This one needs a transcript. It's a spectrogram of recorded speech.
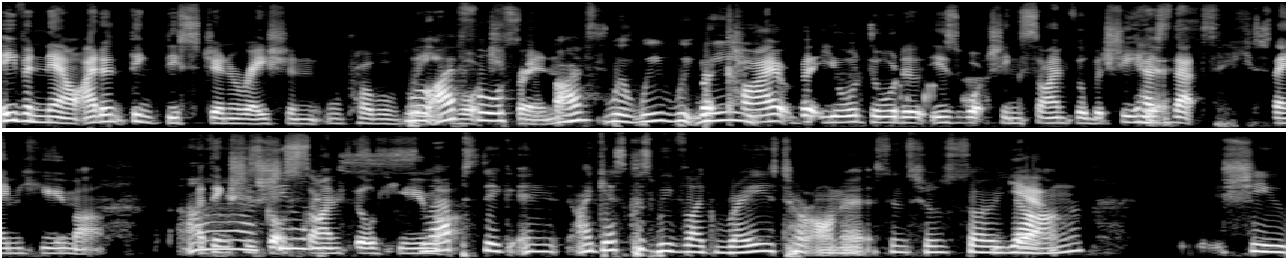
even now, I don't think this generation will probably Well, I watch forced. Friends. I've, well, we we, but we Kai, but your daughter is watching Seinfeld, but she has Yes. that same humor. I think Ah, she's got she Seinfeld humor. slapstick, and I guess because we've like raised her on it since she was so Yeah. young, she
